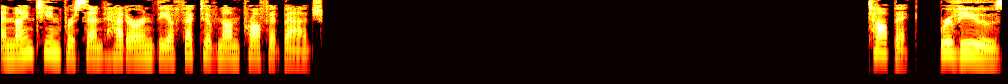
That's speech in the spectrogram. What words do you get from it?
and 19% had earned the Effective Nonprofit badge. Topic: Reviews.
